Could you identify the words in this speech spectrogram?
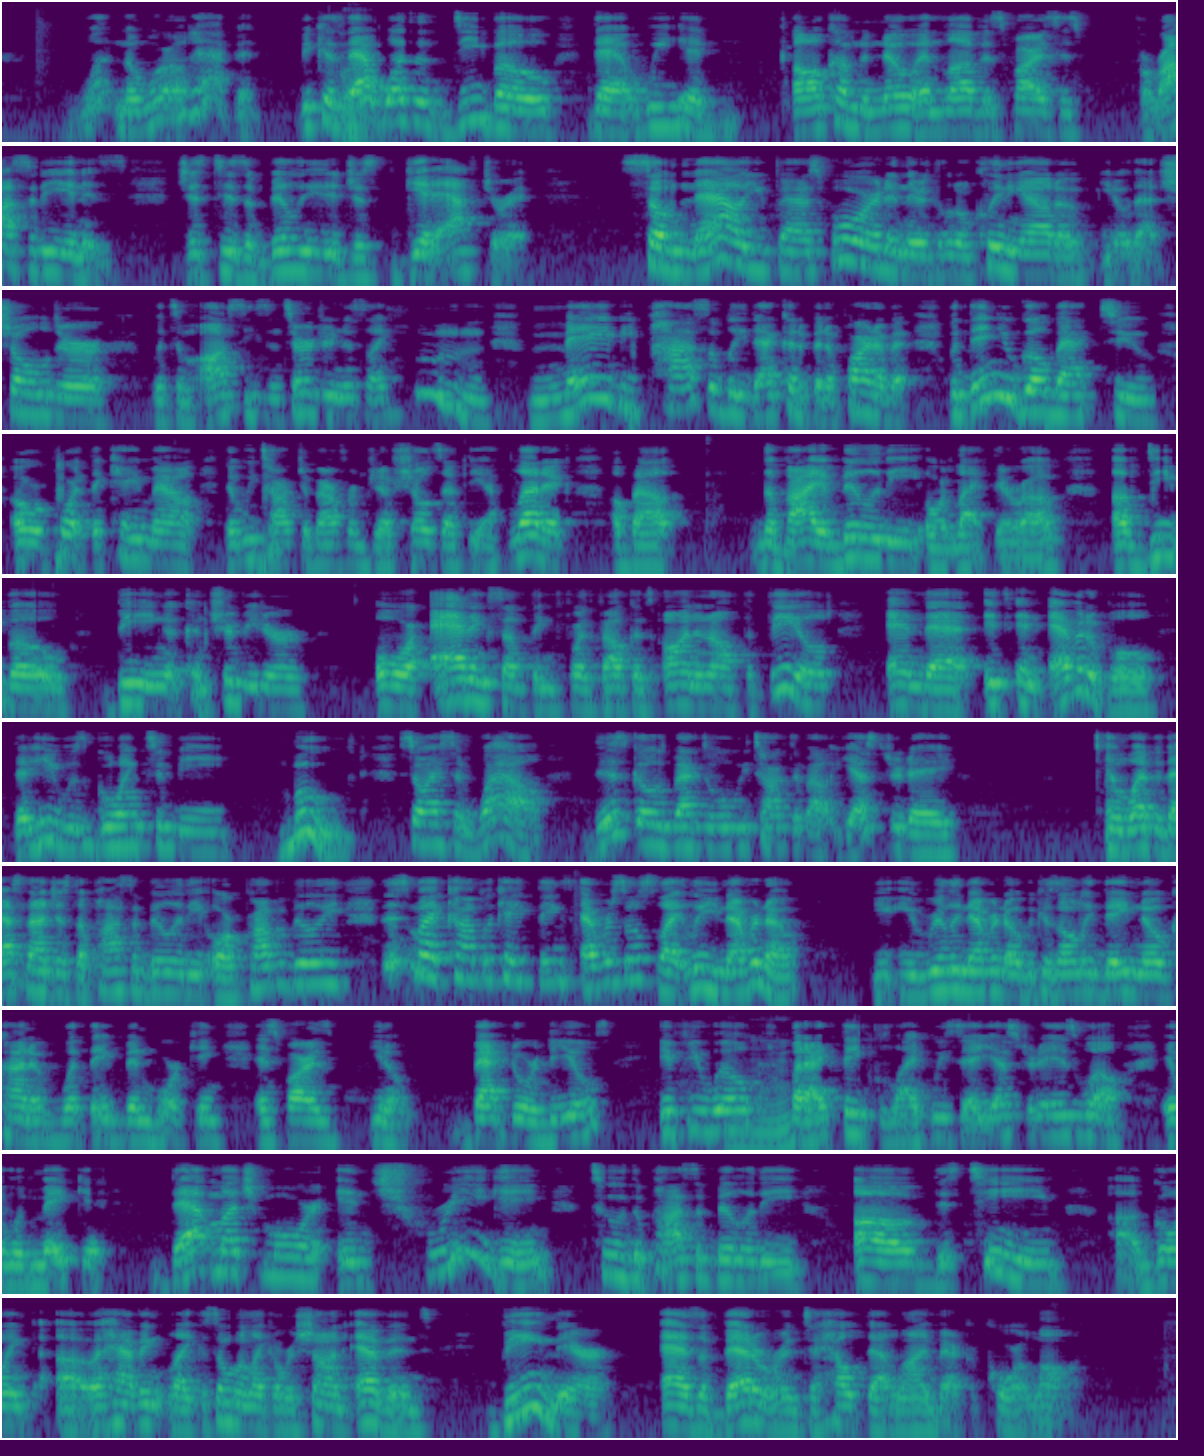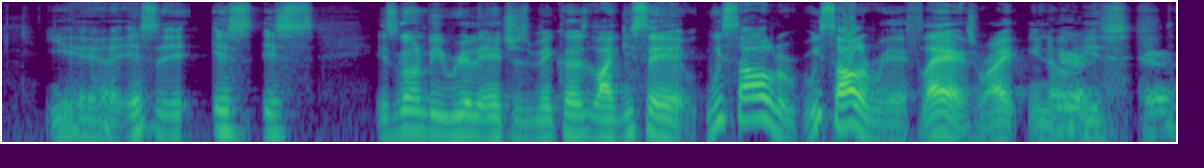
what in the world happened? Because right. that wasn't Debo that we had all come to know and love as far as his ferocity and his just his ability to just get after it. So now you fast forward and there's a little cleaning out of, you know, that shoulder with some off-season surgery and it's like, hmm, maybe possibly that could have been a part of it. But then you go back to a report that came out that we talked about from Jeff Schultz at the Athletic about the viability or lack thereof of Deebo being a contributor or adding something for the Falcons on and off the field, and that it's inevitable that he was going to be moved. So I said, wow, this goes back to what we talked about yesterday. And whether that's not just a possibility or a probability, this might complicate things ever so slightly. You never know. You, you really never know because only they know kind of what they've been working as far as, you know, backdoor deals, if you will. Mm-hmm. But I think, like we said yesterday as well, it would make it that much more intriguing to the possibility of this team uh, going uh, having like someone like a Rashaan Evans being there as a veteran to help that linebacker core along. Yeah, it's it's it's it's going to be really interesting because, like you said, we saw the we saw the red flags, right? You know,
